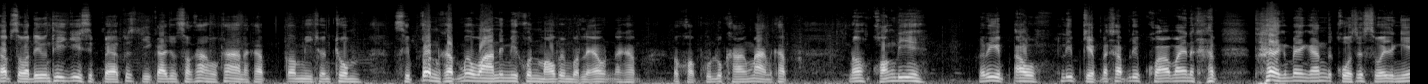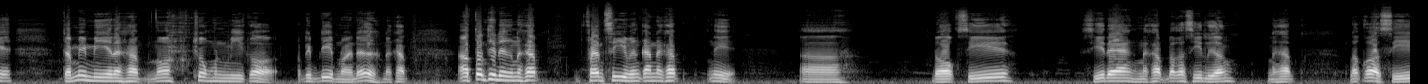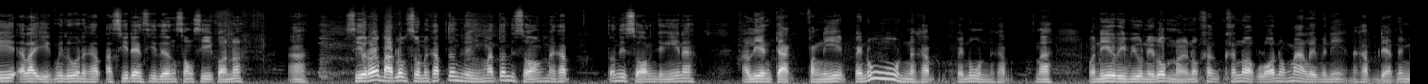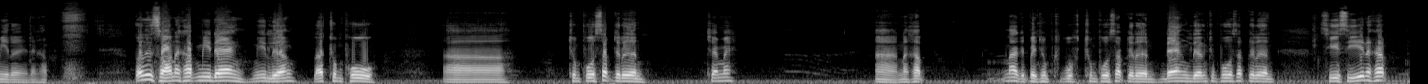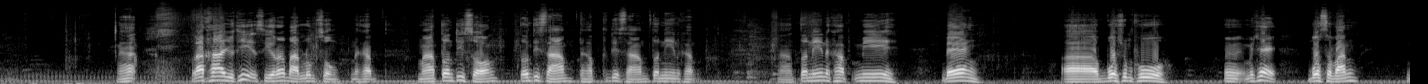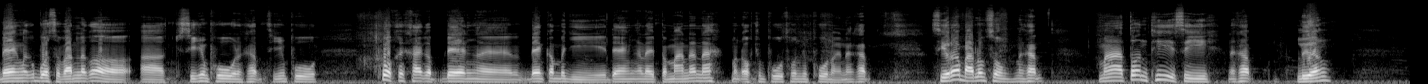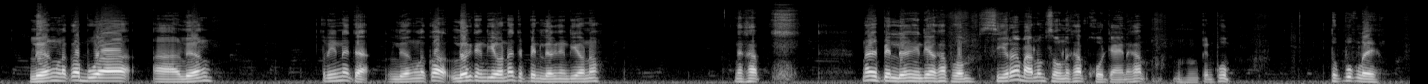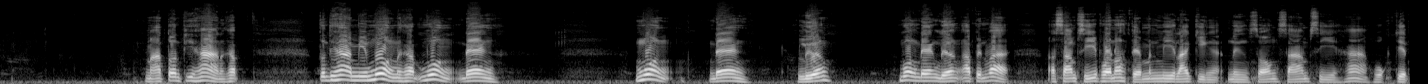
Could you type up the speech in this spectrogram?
ครับสวัสดีวันที่ 28 พฤศจิกายน 2565 นะครับ ก็มีชนชม 10 ต้นครับ เมื่อวานนี้มีคนเหมาไปหมดแล้วนะครับ ก็ขอบคุณลูกค้ามากนะครับ เนาะของดีรีบเอารีบเก็บนะครับ รีบคว้าไว้นะครับ ถ้าไม่งั้นโขดสวยๆอย่างนี้ จะไม่มีนะครับ เนาะช่วงมันมีก็รีบๆหน่อยเด้อนะครับ เอาต้นที่หนึ่งนะครับ แฟนซีเหมือนกันนะครับ นี่อดอกสีสีแดงนะครับ แล้วก็สีเหลืองนะครับ แล้วก็สีอะไรอีกไม่รู้นะครับอะสีแดงสีเหลืองสองสีก่อนเนาะอ่าสี่ร้อยบาทรวมส่งนะครับต้นที่หนึ่งมาต้นที่สองนะครับต้นที่สองอย่างนี้นะเอาเรียงจากฝั่งนี้ไปนู่นนะครับไปนู่นนะครับนะวันนี้รีวิวในร่มหน่อยเนาะข้างข้างนอกร้อนมากๆเลยวันนี้นะครับแดดไม่มีเลยนะครับต้นที่สองนะครับมีแดงมีเหลืองและชมพูอ่าชมพูซับเจริญใช่ไหมอ่านะครับน่าจะเป็นชมพูชมพูซับเจริญ แดงเหลืองชมพูซับเจริญสีสีนะครับ นะฮะราคาอยู่ที่ 400 บาทรวมส่งนะครับ มาต้นที่ 2 ต้นที่3นะครับต้นที่ 3 ต้นนี้นะครับอ่าต้นนี้นะครับมีแดงอ่าบัวชมพูเออไม่ใช่บัวสวรรค์แดงแล้วก็บัวสวรรค์แล้วก็อ่าสีชมพูนะครับสีชมพู พวกคล้ายๆกับแดงแดงกำมะหยี่แดงอะไรประมาณนั้นนะมันออกชมพูโทนชมพูหน่อยนะครับ400บาทรวมส่งนะครับ มาต้นที่4นะครับเหลืองเหลืองแล้วก็บัวเหลือง ตัวนี้น่าจะเหลืองแล้วก็เหลืองอย่างเดียว น่าจะเป็นเหลืองอย่างเดียวเนาะนะครับ น่าจะเป็นเหลืองอย่างเดียวครับ ผม400บาทรวมส่งนะครับโขดใหญ่นะครับอืเป็นปุ๊บตุ๊กปุ๊กเลย มาต้นที่5นะครับ ต้นที่ 5 มีม่วงนะครับ ม่วงแดง ม่วงแดงเหลือง ม่วงแดงเหลืองเอาเป็นว่าเอาสามสีพอเนาะแต่มันมีหลายกิ่งอะหนึ่งสองสามสี่ห้าหกเจ็ด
